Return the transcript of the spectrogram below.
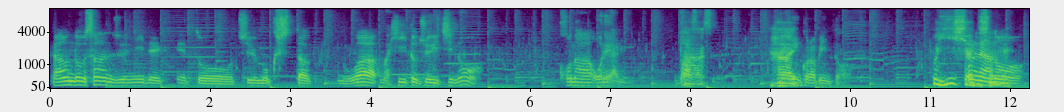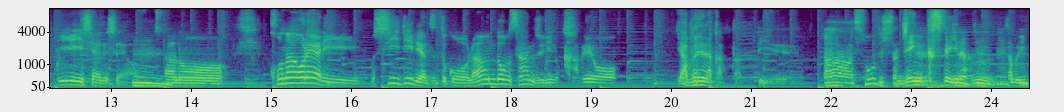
ラウンドオブ32で、えっと注目したのは、まあ、ヒート11のコナー・オレアリー VS はい。インコラ・ピント。これ、いい試合でしたね。の、いい試合でしたよ。うんあのコナー・オレアリー CT ではずっとこうラウンドオブ32の壁を破れなかったっていう。ああ、そうでしたジンクス的な、うんうんうんうん多分い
